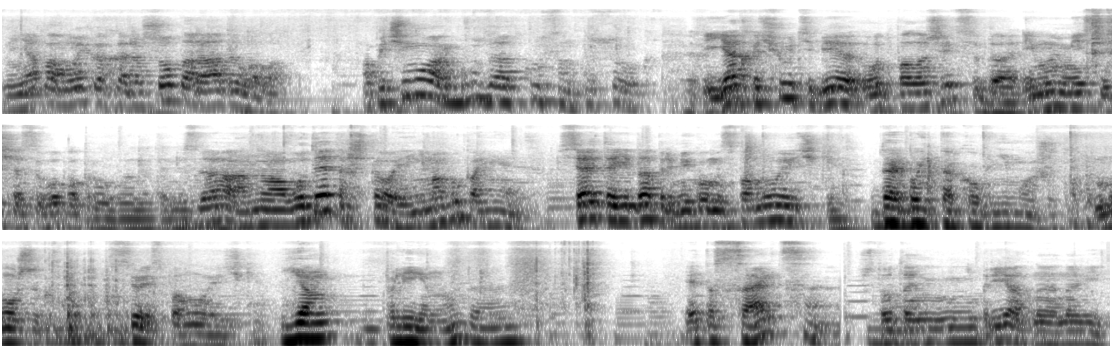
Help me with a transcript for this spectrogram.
Меня помойка хорошо порадовала. А почему арбуза откусан кусок? Я хочу тебе вот положить сюда, и мы вместе сейчас его попробуем, это мясо. Да, ну а вот это что? Я не могу понять. Вся эта еда прямиком из помоечки. Да быть такого не может. Может, все из помоечки. Я... Блин, ну да. Это сальца? Что-то неприятное на вид.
